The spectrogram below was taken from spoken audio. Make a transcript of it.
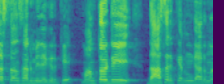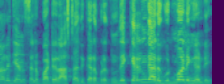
వస్తాను సార్ మీ దగ్గరికి. మనతోటి దాసరి కిరణ్ గారు ఉన్నారు జనసేన పార్టీ రాష్ట్ర అధికార ప్రతినిధి. కిరణ్ గారు గుడ్ మార్నింగ్ అండి.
